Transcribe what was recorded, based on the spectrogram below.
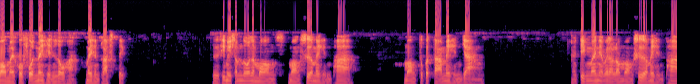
มองไมโครโฟนไม่เห็นโลหะ ไม่เห็นพลาสติก หรือที่มีสำนวนแล้วมองมองเสื้อไม่เห็นผ้า มองตุ๊กตาไม่เห็นยาง จริงไหมเนี่ยเวลาเรามองเสื้อไม่เห็นผ้า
